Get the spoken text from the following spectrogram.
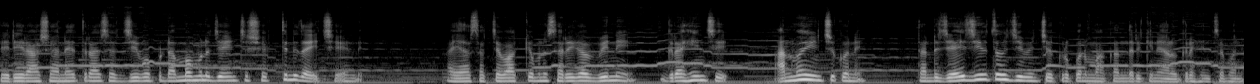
శరీరాశ నేత్రాశ జీవపు డంబమును జయించే శక్తిని దయచేయండి. అయా సత్యవాక్యమును సరిగా విని గ్రహించి అన్వయించుకొని తండ్రి జయ జీవితం జీవించే కృపను మాకందరికీ అనుగ్రహించమని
